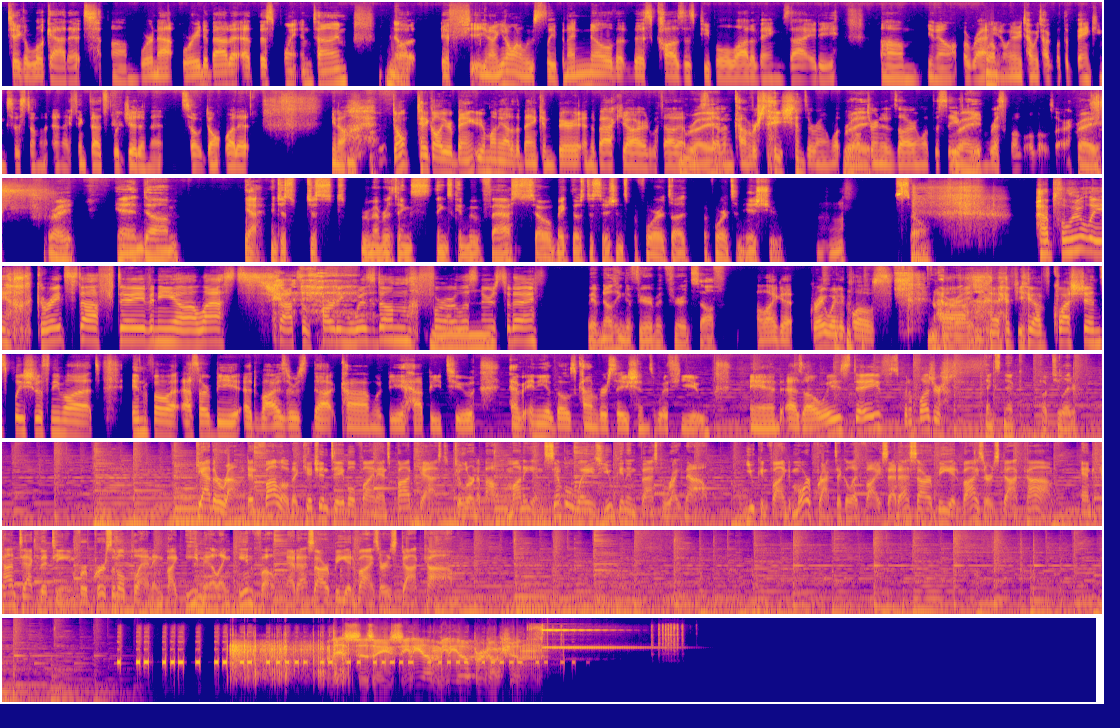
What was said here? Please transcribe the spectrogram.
take a look at it. Um, we're not worried about it at this point in time. No. But if you know you don't want to lose sleep and i know that this causes people a lot of anxiety um, you know around well, you know anytime we talk about the banking system and i think that's legitimate so don't let it you know don't take all your bank your money out of the bank and bury it in the backyard without at right. least having conversations around what the right. alternatives are and what the safety right. and risk level of those are right right and um yeah and just just remember things things can move fast so make those decisions before it's a before it's an issue mm-hmm. so absolutely great stuff dave any uh, last shots of parting wisdom for our mm. listeners today we have nothing to fear but fear itself i like it great way to close All right. Uh, if you have questions, please shoot us an email at info at srbadvisors.com. Would be happy to have any of those conversations with you. And as always, Dave, it's been a pleasure. Thanks, Nick. Talk to you later. Gather round and follow the Kitchen Table Finance podcast to learn about money and simple ways you can invest right now. You can find more practical advice at srbadvisors.com and contact the team for personal planning by emailing info at srbadvisors.com.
